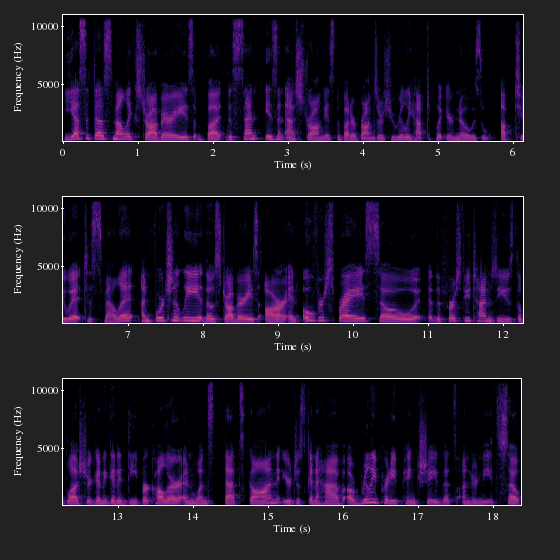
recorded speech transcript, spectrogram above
Yes, it does smell like strawberries, but the scent isn't as strong as the butter bronzers. You really have to put your nose up to it to smell it. Unfortunately, those strawberries are an overspray. So the first few times you use the blush, you're going to get a deeper color. And once that's gone, you're just going to have a really pretty pink shade that's underneath. So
